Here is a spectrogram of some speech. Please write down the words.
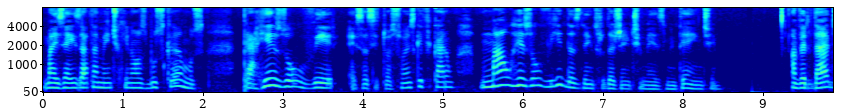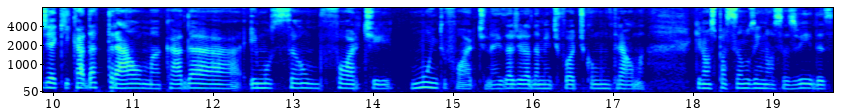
mas é exatamente o que nós buscamos para resolver essas situações que ficaram mal resolvidas dentro da gente mesmo, entende? A verdade é que cada trauma, cada emoção forte, muito forte, né, exageradamente forte como um trauma, que nós passamos em nossas vidas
